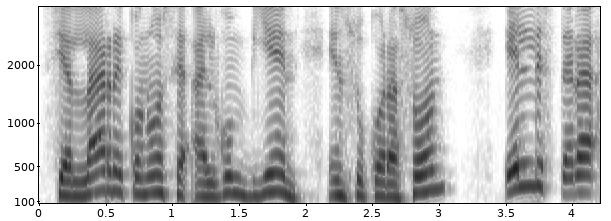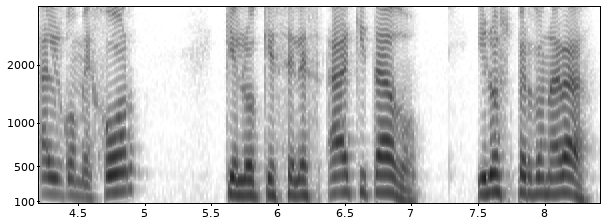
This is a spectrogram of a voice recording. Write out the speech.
si Allah reconoce algún bien en su corazón, Él les dará algo mejor que lo que se les ha quitado y los perdonará.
